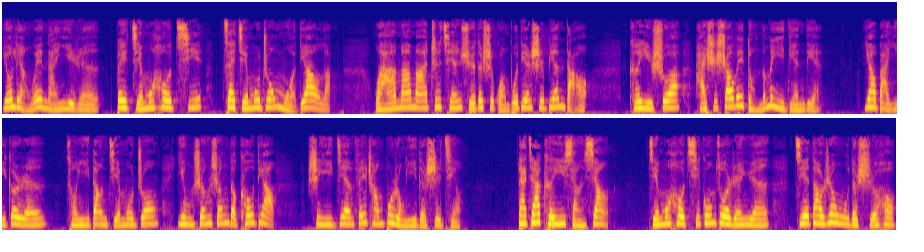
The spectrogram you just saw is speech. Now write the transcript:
有两位男艺人被节目后期在节目中抹掉了。晚安妈妈之前学的是广播电视编导，可以说还是稍微懂那么一点点。要把一个人从一档节目中硬生生的抠掉，是一件非常不容易的事情。大家可以想象，节目后期工作人员接到任务的时候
